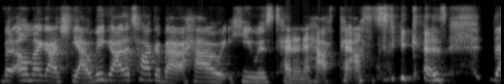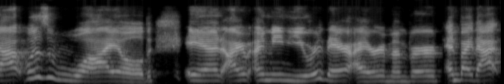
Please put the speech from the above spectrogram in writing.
but oh my gosh, yeah, we got to talk about how he was 10 and a half pounds because that was wild. And I, I mean, you were there. I remember, and by that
